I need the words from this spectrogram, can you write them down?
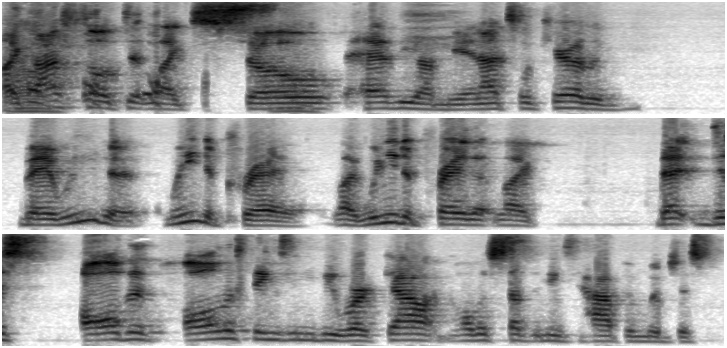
like Wow. I felt it like so heavy on me. And I told Kari, like, babe, we need to we need to pray. Like we need to pray that like that just all the all the things that need to be worked out and all the stuff that needs to happen would just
